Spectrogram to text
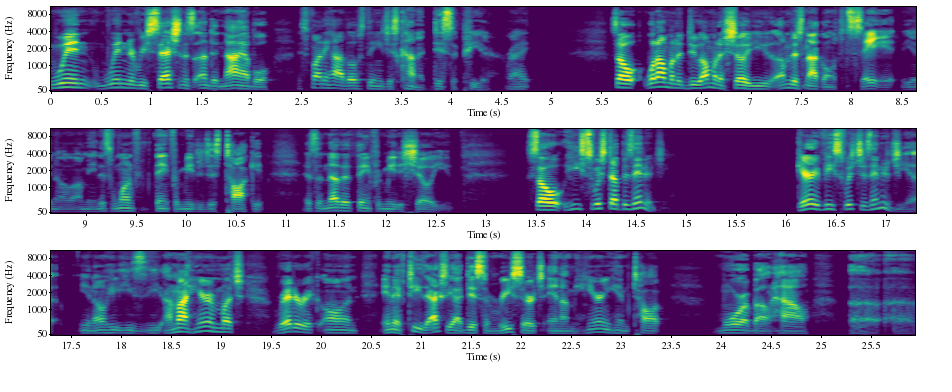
when when the recession is undeniable, it's funny how those things just kind of disappear, right? So what I'm to do, I'm to show you. I'm just not to say it, you know. I mean, it's one thing for me to just talk it. It's another thing for me to show you. So he switched up his energy. Gary Vee switched his energy up. You know, he, he's. He, I'm not hearing much rhetoric on NFTs. Actually, I did some research and I'm hearing him talk more about how uh, uh,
